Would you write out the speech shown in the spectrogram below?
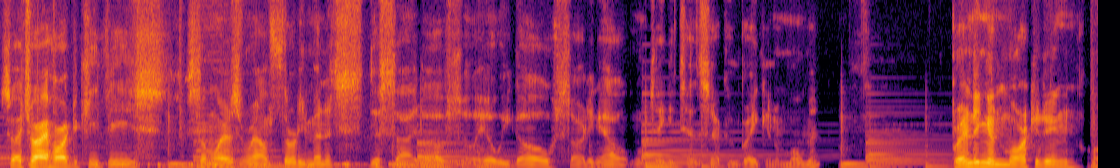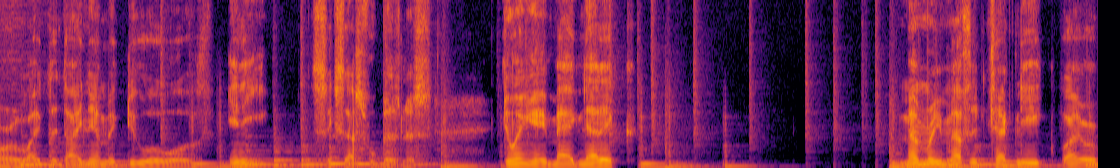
So I try hard to keep these somewhere around 30 minutes this side of. So here we go, starting out. We'll take a 10 second break in a moment. Branding and marketing are like the dynamic duo of any successful business. Doing a magnetic memory method technique by our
